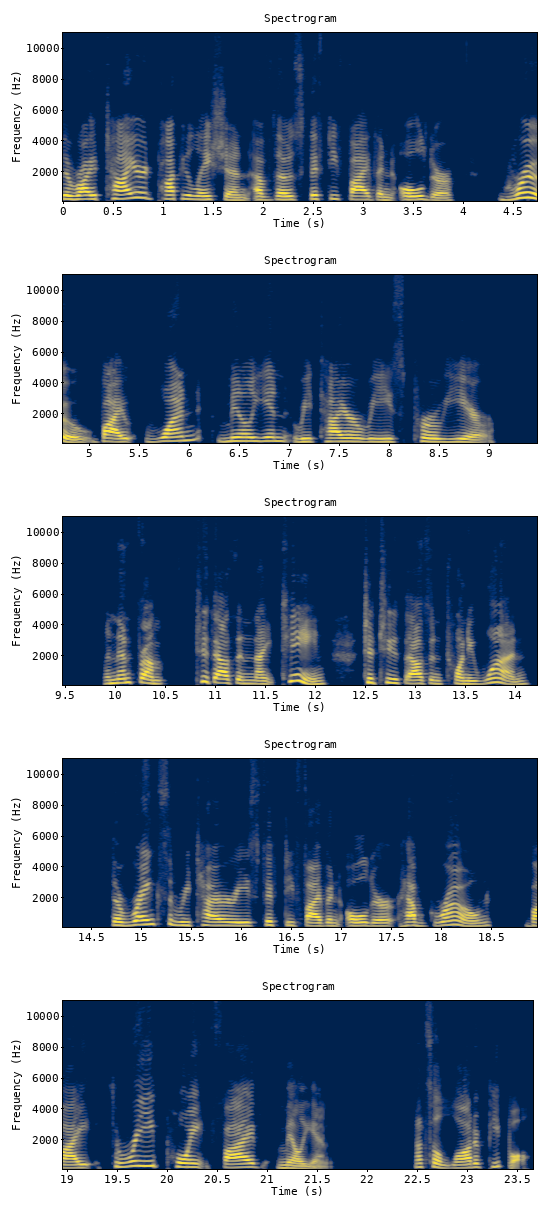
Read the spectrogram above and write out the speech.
the retired population of those 55 and older grew by 1 million retirees per year. And then from 2019 to 2021, the ranks of retirees 55 and older have grown by 3.5 million. That's a lot of people.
